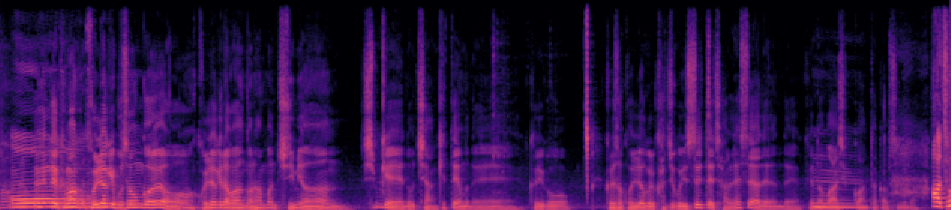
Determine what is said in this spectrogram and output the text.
뭐. 어. 근데 그만큼 권력이 무서운 거예요. 권력이라고 하는 건 한번 쥐면 쉽게 놓지 않기 때문에 그리고 그래서 권력을 가지고 있을 때 잘 했어야 되는데 그게 너무 아쉽고 안타깝습니다. 아 저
